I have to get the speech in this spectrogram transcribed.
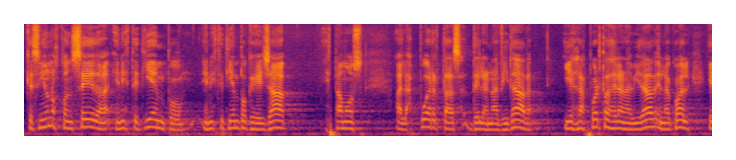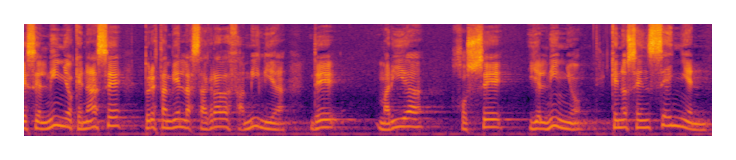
Que el Señor nos conceda en este tiempo, en este tiempo que ya estamos a las puertas de la Navidad, y es las puertas de la Navidad en la cual es el niño que nace, pero es también la sagrada familia de María, José y el niño, que nos enseñen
